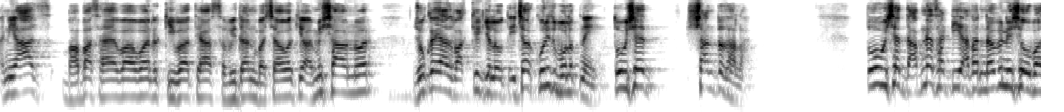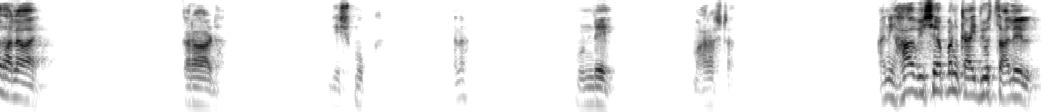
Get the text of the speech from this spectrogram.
आणि आज बाबासाहेबावर किंवा त्या संविधान बचावावर किंवा अमित शहांवर जो काही आज वाक्य केलं होतं याच्यावर कोणीच बोलत नाही. तो विषय शांत झाला. तो विषय दाबण्यासाठी आता नवीन विषय उभा झाला आहे. कराड देशमुख है ना? मुंडे महाराष्ट्रात. आणि हा विषय पण काही दिवस चालेल.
